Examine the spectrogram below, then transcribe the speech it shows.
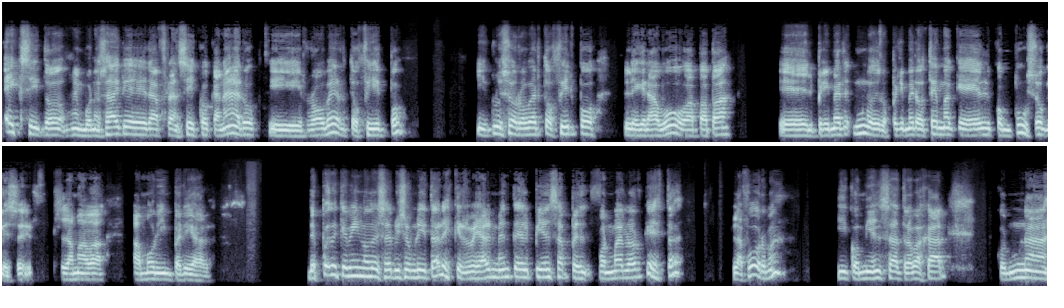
éxito en Buenos Aires era Francisco Canaro y Roberto Firpo. Incluso Roberto Firpo le grabó a papá el primer, uno de los primeros temas que él compuso, que se, se llamaba Amor Imperial. Después de que vino del servicio militar es que realmente él piensa formar la orquesta la forma y comienza a trabajar con una,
